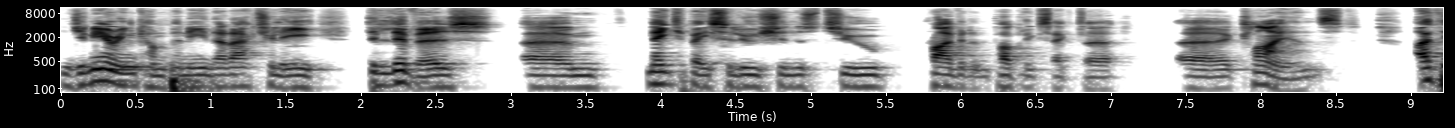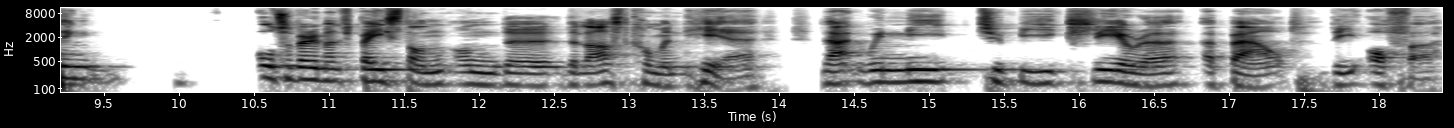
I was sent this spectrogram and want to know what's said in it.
engineering company that actually delivers um, nature-based solutions to private and public sector uh, clients. I think also very much based on, on the, the last comment here, that we need to be clearer about the offer.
